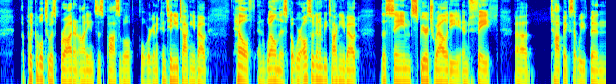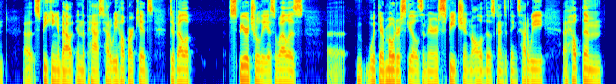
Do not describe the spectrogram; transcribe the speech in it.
applicable to as broad an audience as possible. We're going to continue talking about health and wellness, but we're also going to be talking about the same spirituality and faith uh, topics that we've been uh, speaking about in the past. How do we help our kids develop spiritually as well as uh, with their motor skills and their speech and all of those kinds of things? How do we uh, help them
